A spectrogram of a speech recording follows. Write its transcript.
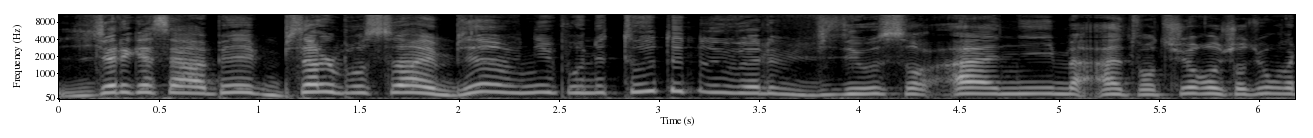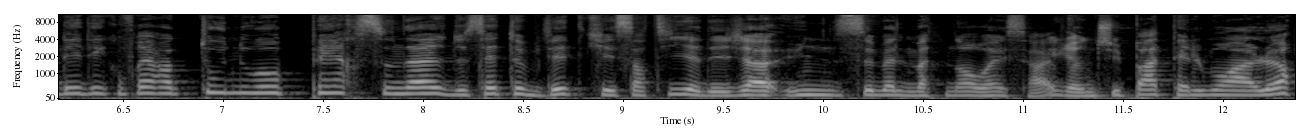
Yo les gars c'est AB, bien le bonsoir et bienvenue pour une toute nouvelle vidéo sur Anime Adventure. Aujourd'hui on va aller découvrir un tout nouveau personnage de cette update qui est sorti il y a déjà une semaine maintenant. Ouais c'est vrai que je ne suis pas tellement à l'heure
